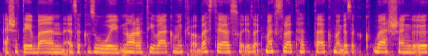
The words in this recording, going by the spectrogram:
esetében ezek az új narratívák, amikről beszélsz, hogy ezek megszülethettek, meg ezek a versengő,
